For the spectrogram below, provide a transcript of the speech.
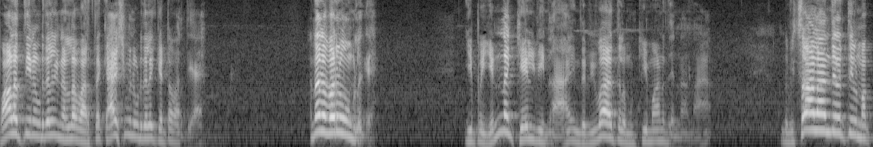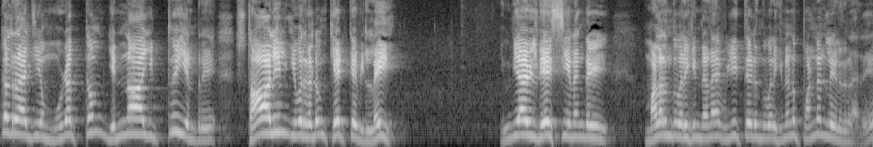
பாலத்தீன விடுதலை நல்ல வார்த்தை காஷ்மீர் விடுதலை கெட்ட வார்த்தையா? அதானே வரும் உங்களுக்கு. இப்போ என்ன கேள்வினா இந்த விவாதத்தில் முக்கியமானது என்னென்னா இந்த விசாலாந்திரத்தில் மக்கள் ராஜ்யம் முழக்கம் என்னாயிற்று என்று ஸ்டாலின் இவர்களிடம் கேட்கவில்லை. இந்தியாவில் தேசிய இனங்கள் மலர்ந்து வருகின்றன விழித்தெழுந்து வருகின்றன பன்னெண்டில் எழுதுகிறாரு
